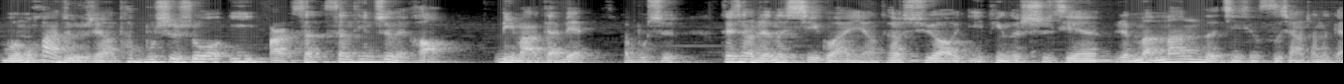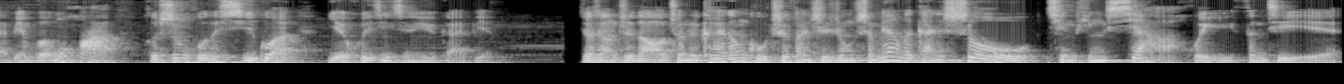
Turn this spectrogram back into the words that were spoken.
文化就是这样，它不是说一二三三天之内好立马改变，它不是。就像人的习惯一样，它需要一定的时间，人慢慢的进行思想上的改变，文化和生活的习惯也会进行一个改变。要想知道穿着开裆裤吃饭是一种什么样的感受，请听下回分解。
